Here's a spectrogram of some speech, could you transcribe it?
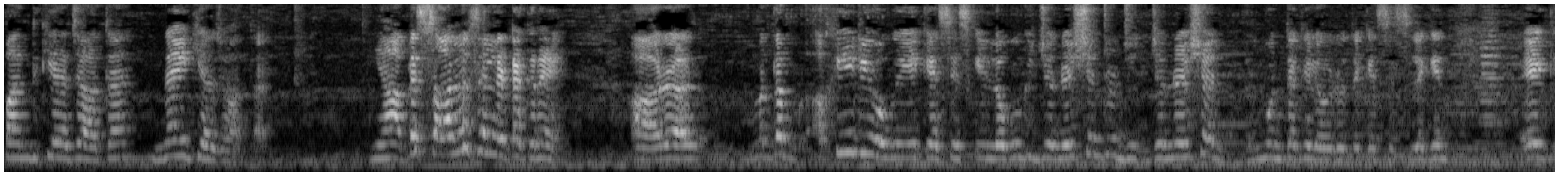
बंद किया जाता है, नहीं किया जाता है। यहाँ पे सालों से लटक रहे हैं। और मतलब अखीर हो गई है केसेस की। लोगों की जनरेशन टू जनरेशन मुंतकिल हो रहे थे केसेस लेकिन एक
